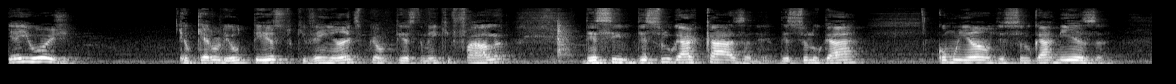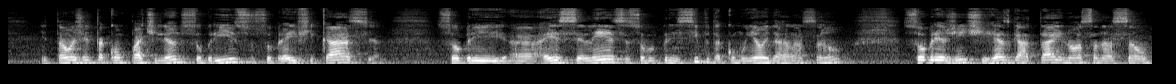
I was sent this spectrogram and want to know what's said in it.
E aí hoje eu quero ler o texto que vem antes, porque é um texto também que fala desse, desse lugar casa, né? desse lugar comunhão, desse lugar mesa. Então a gente está compartilhando sobre isso, sobre a eficácia sobre a, excelência, sobre o princípio da comunhão e da relação, sobre a gente resgatar em nossa nação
